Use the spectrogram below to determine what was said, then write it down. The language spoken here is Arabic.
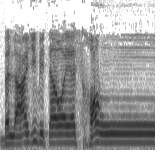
بل عجبت ويسخرون.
